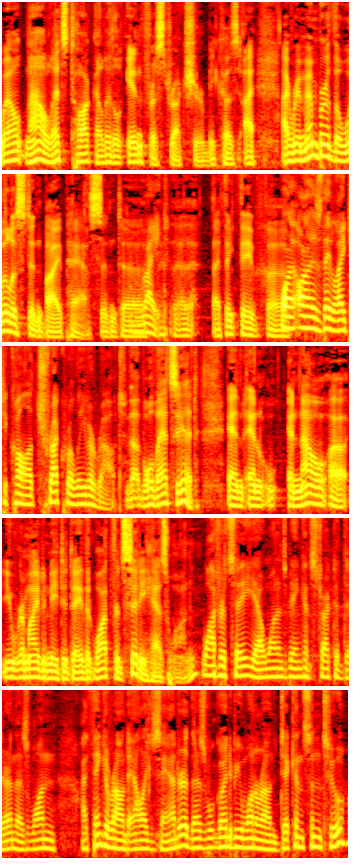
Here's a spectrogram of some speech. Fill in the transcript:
Well, now let's talk a little infrastructure because I, I remember the Williston bypass, and uh, Right. uh, I think they've uh, Or, or as they like to call it, truck reliever route. th- well, that's it. And and and now uh, you reminded me today that Watford City has one. Watford City, yeah, one is being constructed there, and there's one I think around Alexander. There's going to be one around Dickinson too.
